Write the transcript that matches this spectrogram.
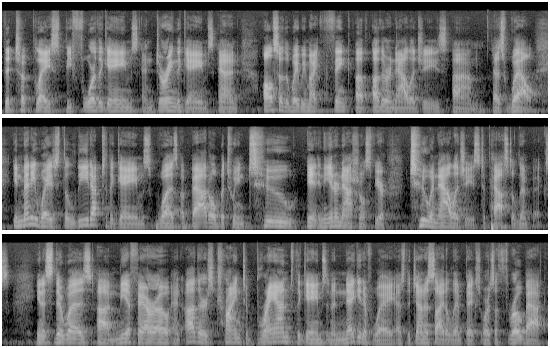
that took place before the games and during the games, and also the way we might think of other analogies um, as well. In many ways, the lead up to the games was a battle between two, in, in the international sphere, two analogies to past Olympics. You know, there was um, Mia Farrow and others trying to brand the games in a negative way as the Genocide Olympics or as a throwback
